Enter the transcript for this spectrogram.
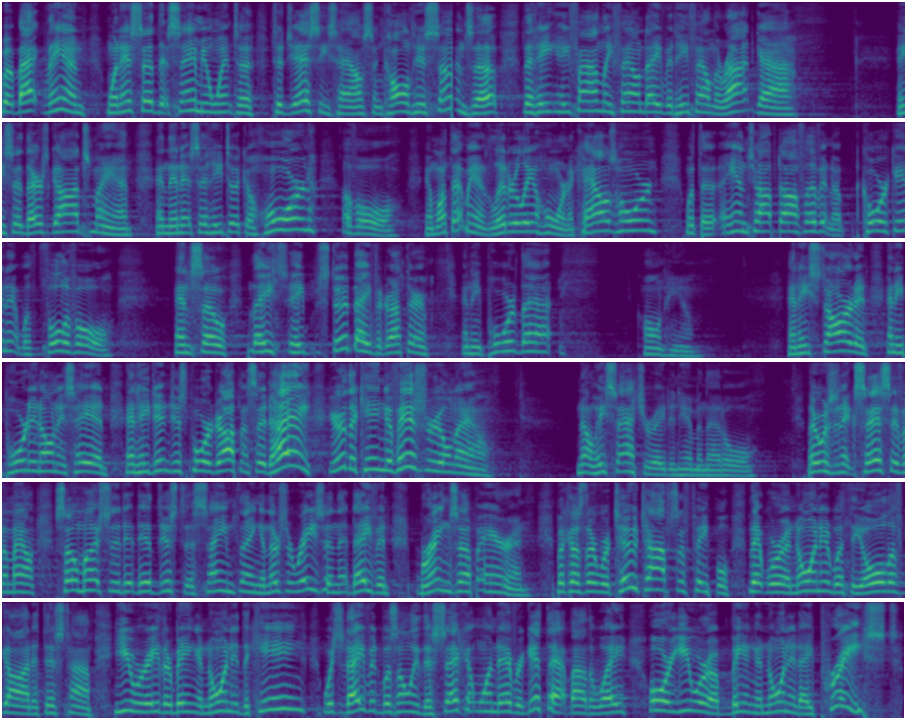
But back then, when it said that Samuel went to, to Jesse's house and called his sons up, that he, he finally found David, he found the right guy. He said, There's God's man. And then it said he took a horn of oil. And what that meant, literally a horn, a cow's horn with the end chopped off of it and a cork in it with full of oil. And so they, he stood David right there and he poured that on him. And he started and he poured it on his head. And he didn't just pour a drop and said, Hey, you're the king of Israel now. No, he saturated him in that oil. There was an excessive amount, so much that it did just the same thing. And there's a reason that David brings up Aaron, because there were two types of people that were anointed with the oil of God at this time. You were either being anointed the king, which David was only the second one to ever get that, by the way, or you were being anointed a priest.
